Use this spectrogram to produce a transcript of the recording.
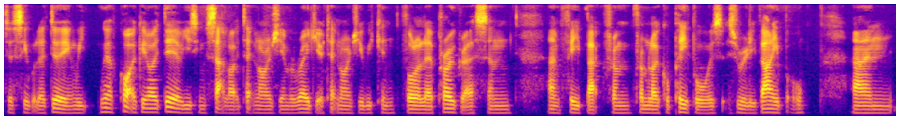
to see what they're doing, we, we have quite a good idea using satellite technology and the radio technology. We can follow their progress and, and feedback from, from local people is, is really valuable. And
